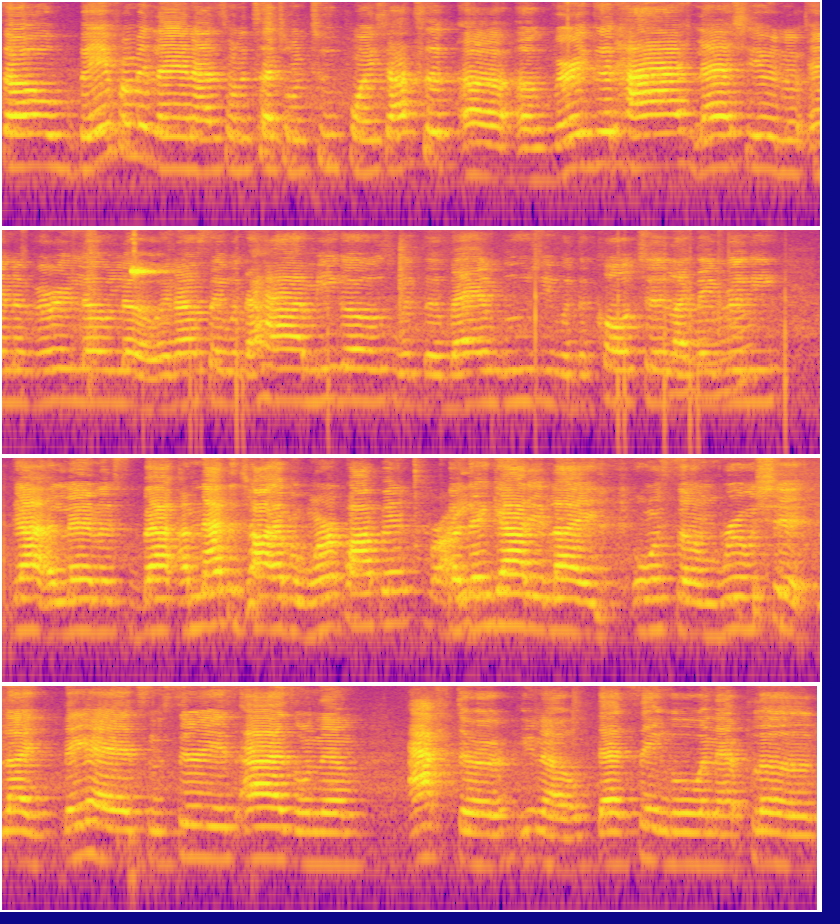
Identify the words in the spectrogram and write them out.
So, being from Atlanta, I just want to touch on two points. Y'all took a, a very good high last year and a, and a very low low. And I'll say with the high amigos, with the bad and bougie, with the culture, like they mm-hmm. really got Atlanta's back. I'm not that y'all ever weren't popping, but they got it like on some real shit. Like they had some serious eyes on them after, you know, that single and that plug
